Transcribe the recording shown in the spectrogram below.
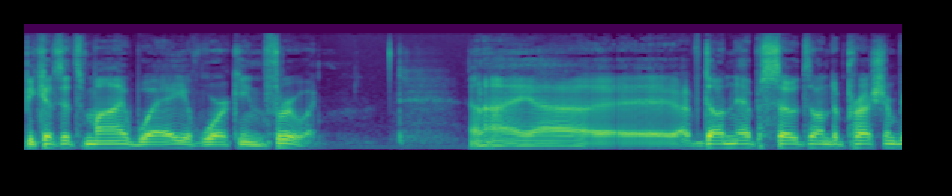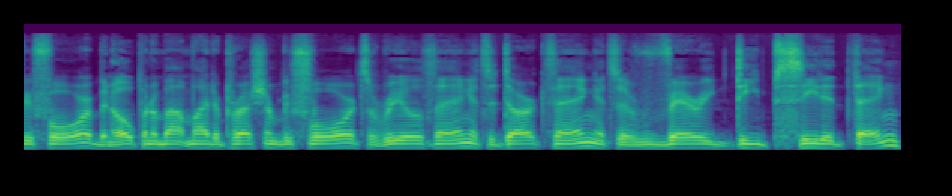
because it's my way of working through it. And I, uh, I've done episodes on depression before. I've been open about my depression before. It's a real thing. It's a dark thing. It's a very deep seated thing.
